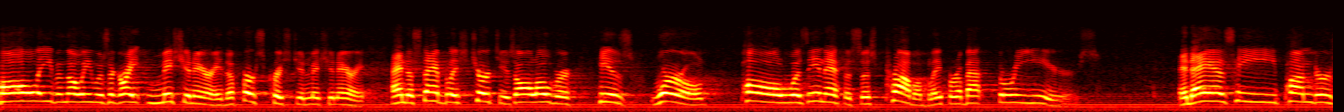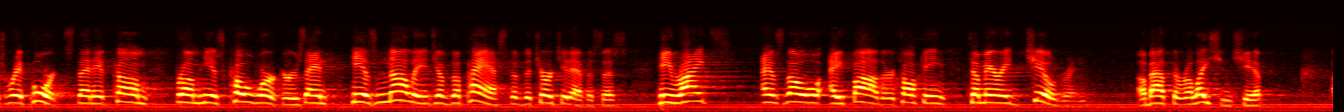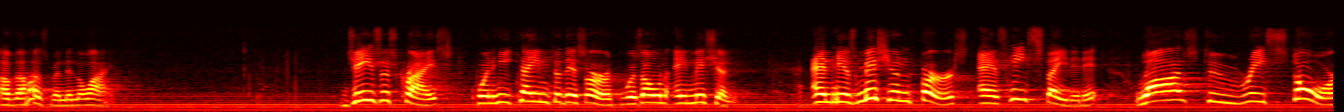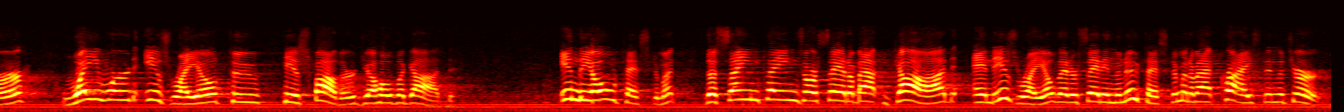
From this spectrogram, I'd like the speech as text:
Paul, even though he was a great missionary, the first Christian missionary, and established churches all over his world, Paul was in Ephesus probably for about three years. And as he ponders reports that have come from his co workers and his knowledge of the past of the church at Ephesus, he writes as though a father talking to married children about the relationship of the husband and the wife. Jesus Christ, when he came to this earth, was on a mission. And his mission first, as he stated it, was to restore wayward Israel to his father, Jehovah God. In the Old Testament, the same things are said about God and Israel that are said in the New Testament about Christ in the church.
